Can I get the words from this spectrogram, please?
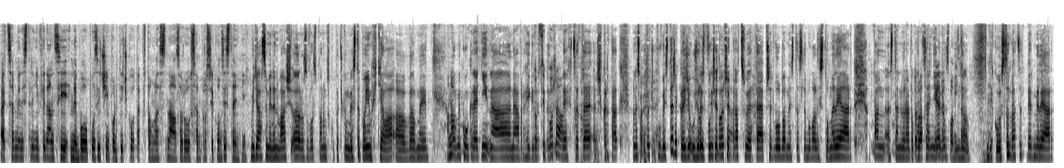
ať jsem ministriní financí nebo opoziční političkou, tak v tomhle názoru jsem prostě konzistentní. Viděla jsem jeden váš uh, rozhovor s panem Skupečkem, kde jste po něm chtěla uh, velmi, ano. velmi konkrétní návrhy, kde, kde chcete škrtat. Pane Skupečku, vy jste řekli, že už rozpočet přepracujete. Před volbami jste slibovali 100 miliard. Pan Stanjura dokonce někde zmínil. Děkuji, 125 miliard.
